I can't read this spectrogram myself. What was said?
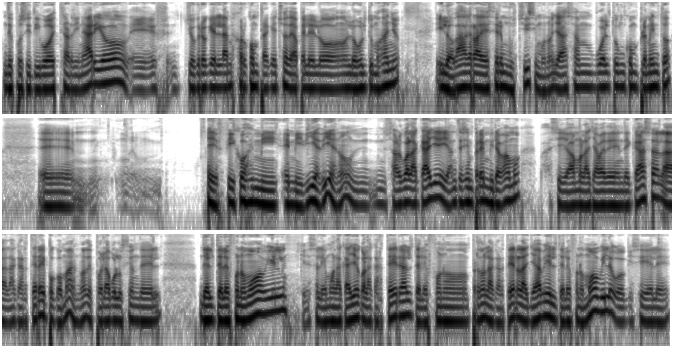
un dispositivo extraordinario. Eh, yo creo que es la mejor compra que he hecho de Apple en, los últimos años y lo va a agradecer muchísimo, ¿no? Ya se han vuelto un complemento eh, eh, fijos en mi, en mi día a día, ¿no? Salgo a la calle y antes siempre mirábamos si llevamos la llave de, casa, la, la, cartera y poco más, ¿no? Después la evolución del, del teléfono móvil, que salíamos a la calle con la cartera, el teléfono, perdón, la cartera, la llave y el teléfono móvil, o que si el,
